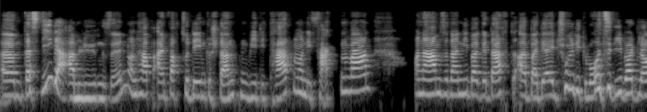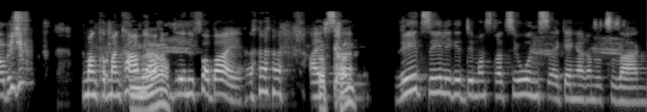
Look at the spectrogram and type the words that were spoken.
äh, dass die da am Lügen sind und habe einfach zu dem gestanden, wie die Taten und die Fakten waren. Und da haben sie dann lieber gedacht, äh, bei der entschuldigen wir uns lieber, glaube ich. Man, man kam naja. ja auch an dir nicht vorbei. Als kann, äh, redselige Demonstrationsgängerin sozusagen.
